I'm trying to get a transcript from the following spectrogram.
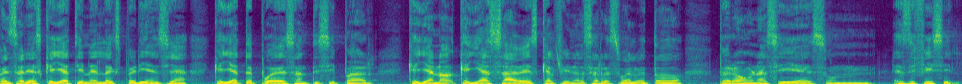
pensarías que ya tienes la experiencia, que ya te puedes anticipar, que ya no, que ya sabes que al final se resuelve todo, pero aún así es un, es difícil.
